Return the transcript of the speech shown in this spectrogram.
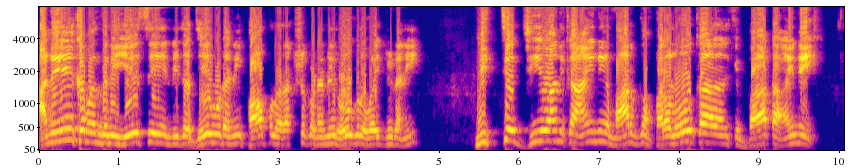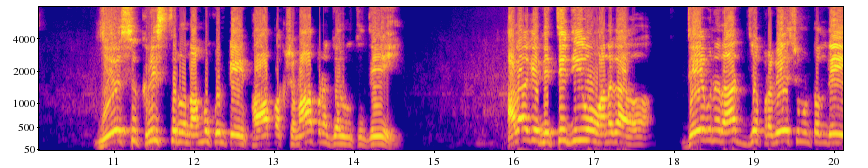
అనేక మందిని ఏసే నిజ దేవుడని పాపుల రక్షకుడని రోగుల వైద్యుడని నిత్య జీవానికి ఆయనే మార్గం పరలోకానికి బాట ఆయనే. యేసు క్రీస్తును నమ్ముకుంటే పాప క్షమాపణ జరుగుతుంది. అలాగే నిత్య జీవం అనగా దేవుని రాజ్య ప్రవేశం ఉంటుంది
